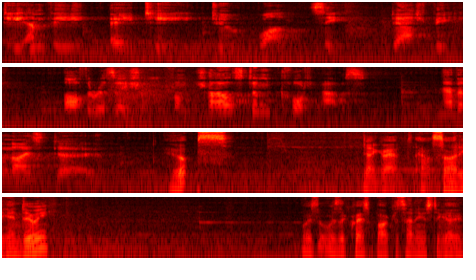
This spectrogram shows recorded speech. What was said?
DMV AT21C dash V. Authorization from Charleston Courthouse. Have a nice day. Oops. Don't go out outside again, do we? Where's, where's the quest marker telling us to go?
